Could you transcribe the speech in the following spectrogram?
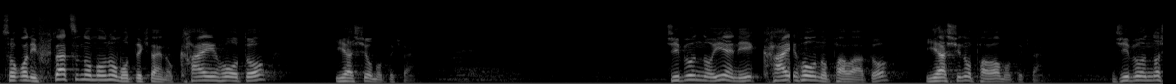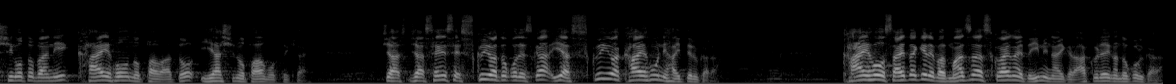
そこに2つのものを持ってきたいの。解放と癒しを持ってきたい。自分の家に解放のパワーと癒しのパワーを持ってきたいの。自分の仕事場に解放のパワーと癒しのパワーを持ってきたい。じゃあ、じゃあ先生、救いはどこですか？いや、救いは解放に入ってるから。解放されたければ、まずは救われないと意味ないから、悪霊が残るから。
